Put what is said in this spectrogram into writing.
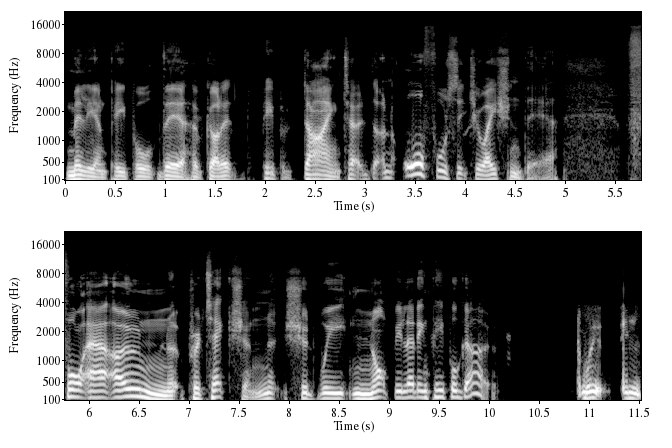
million people there have got it. People dying. An awful situation there. For our own protection, should we not be letting people go? We and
